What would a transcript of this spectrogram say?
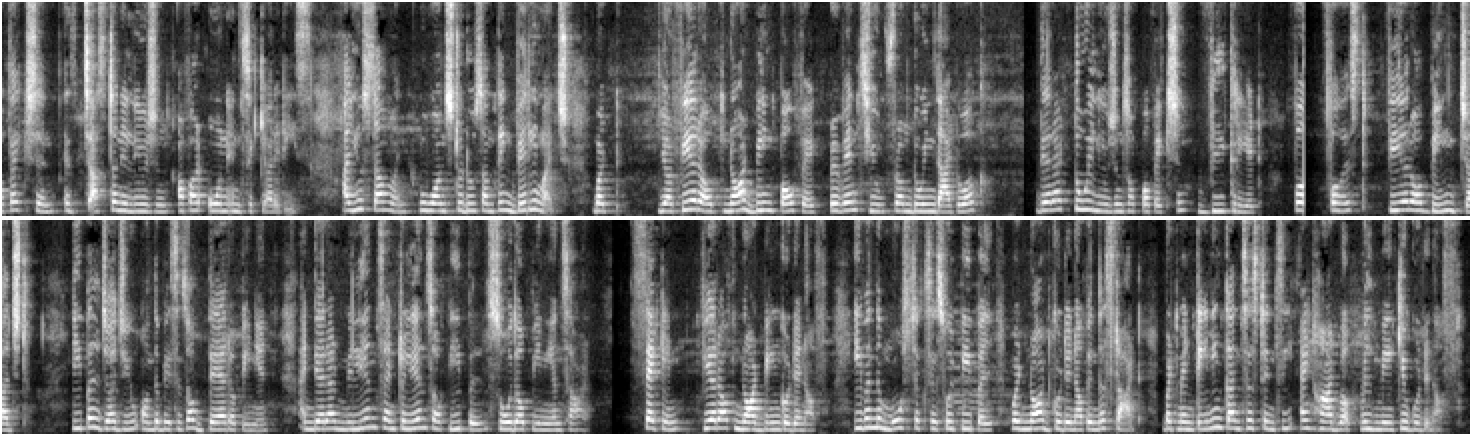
Perfection is just an illusion of our own insecurities. Are you someone who wants to do something very much, but your fear of not being perfect prevents you from doing that work? There are two illusions of perfection we create. First, fear of being judged. People judge you on the basis of their opinion, and there are millions and trillions of people, so the opinions are. Second, fear of not being good enough. Even the most successful people were not good enough in the start, but maintaining consistency and hard work will make you good enough.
